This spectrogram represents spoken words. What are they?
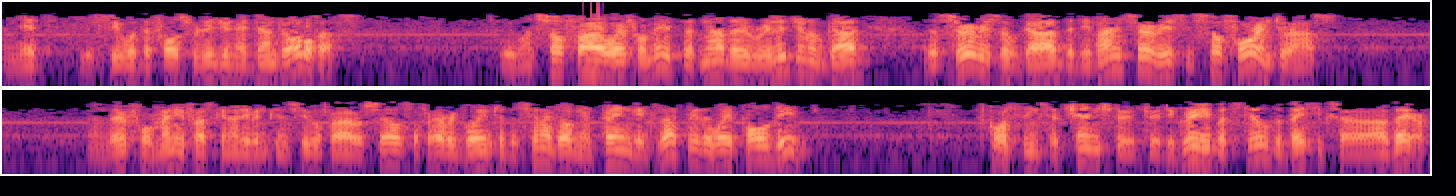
And yet, you see what the false religion had done to all of us. We went so far away from it that now the religion of God, the service of God, the divine service is so foreign to us. And therefore, many of us cannot even conceive of ourselves of ever going to the synagogue and praying exactly the way Paul did. Of course, things have changed to, to a degree, but still the basics are, are there.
